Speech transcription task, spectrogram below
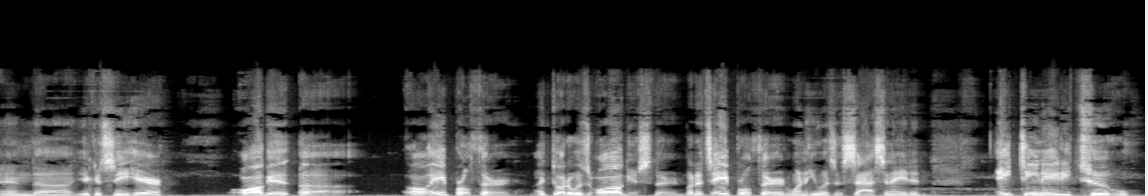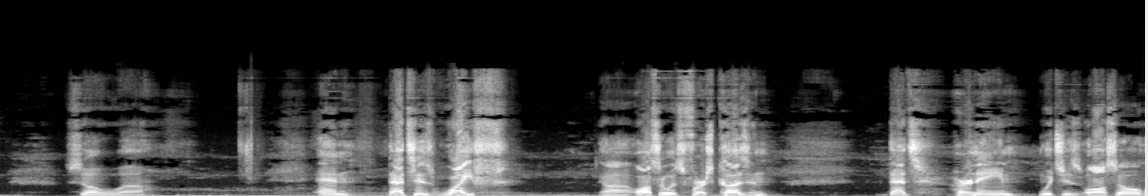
And uh, you can see here, August, uh, oh, April 3rd. I thought it was August 3rd, but it's April 3rd when he was assassinated, 1882. So, uh, and that's his wife, uh, also his first cousin. That's her name, which is also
